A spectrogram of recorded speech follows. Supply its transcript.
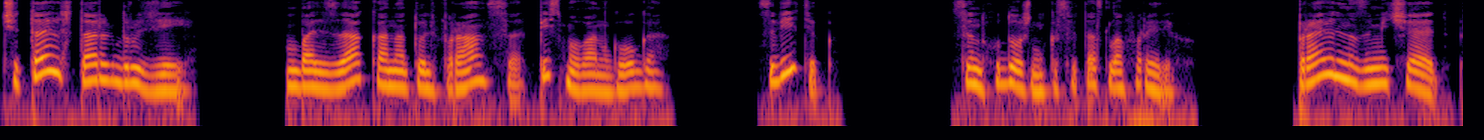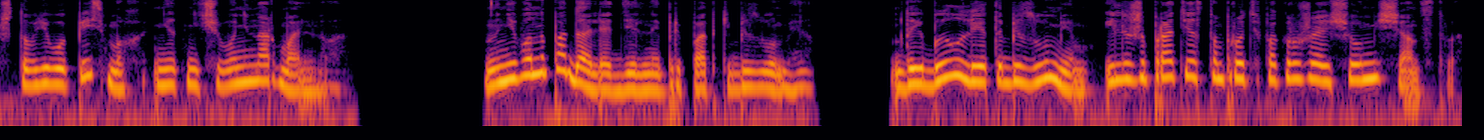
Читаю старых друзей. Бальзак, Анатоль Франца, письма Ван Гога. Светик, сын художника Святослав Рерих, правильно замечает, что в его письмах нет ничего ненормального. На него нападали отдельные припадки безумия. Да и было ли это безумием или же протестом против окружающего мещанства?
